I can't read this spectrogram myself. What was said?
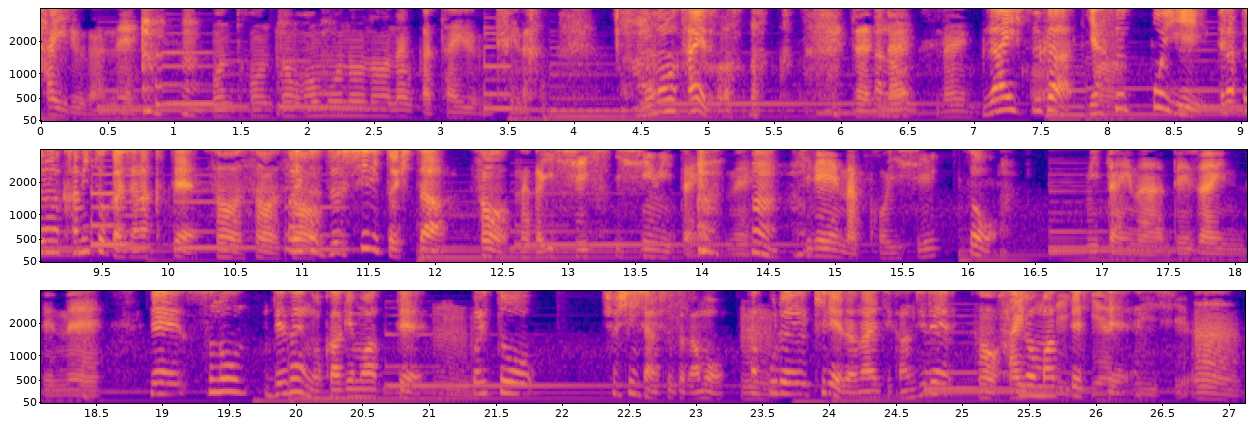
タイルがねうん。ほんとほんと本物のなんかタイルみたいな。物のタイル？ななな材質が安っぽいペラペラの紙とかじゃなくて、そうそうそう。割とずっしりとした、そうなんか石石みたいなね。うん。綺麗な小石そう。みたいなデザインでね、で、そのデザインのおかげもあってう、ん、割と初心者の人とかも、うん。あ、これ綺麗だなって感じで、そう広まってって入っていきやすいしうん。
